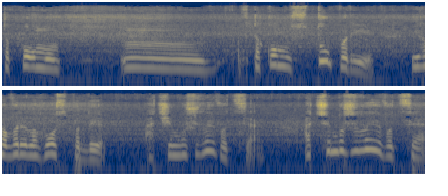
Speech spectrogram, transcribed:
такому, в такому ступорі і говорила: Господи, а чи можливо це? А чи можливо це?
